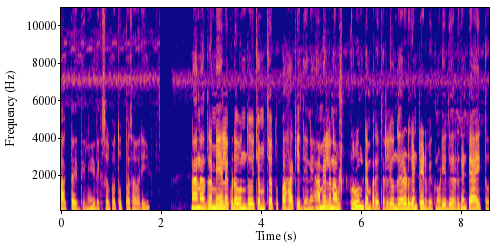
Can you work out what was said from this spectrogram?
ಹಾಕ್ತಾ ಇದ್ದೀನಿ. ಇದಕ್ಕೆ ಸ್ವಲ್ಪ ತುಪ್ಪ ಸವರಿ. ನಾನು ಅದರ ಮೇಲೆ ಕೂಡ ಒಂದು ಚಮಚ ತುಪ್ಪ ಹಾಕಿದ್ದೇನೆ. ಆಮೇಲೆ ನಾವು ರೂಮ್ ಟೆಂಪರೇಚರಲ್ಲಿ ಒಂದು ಎರಡು ಗಂಟೆ ಇಡಬೇಕು. ನೋಡಿ, ಇದು ಎರಡು ಗಂಟೆ ಆಯಿತು.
